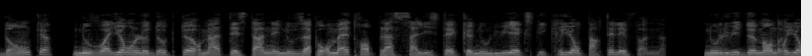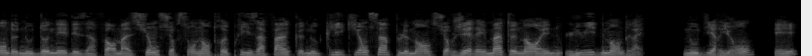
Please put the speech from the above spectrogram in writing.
Donc, nous voyons le docteur Mattestan et nous a pour mettre en place sa liste et que nous lui expliquerions par téléphone. Nous lui demanderions de nous donner des informations sur son entreprise afin que nous cliquions simplement sur gérer maintenant et nous lui demanderions. Nous dirions, et,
